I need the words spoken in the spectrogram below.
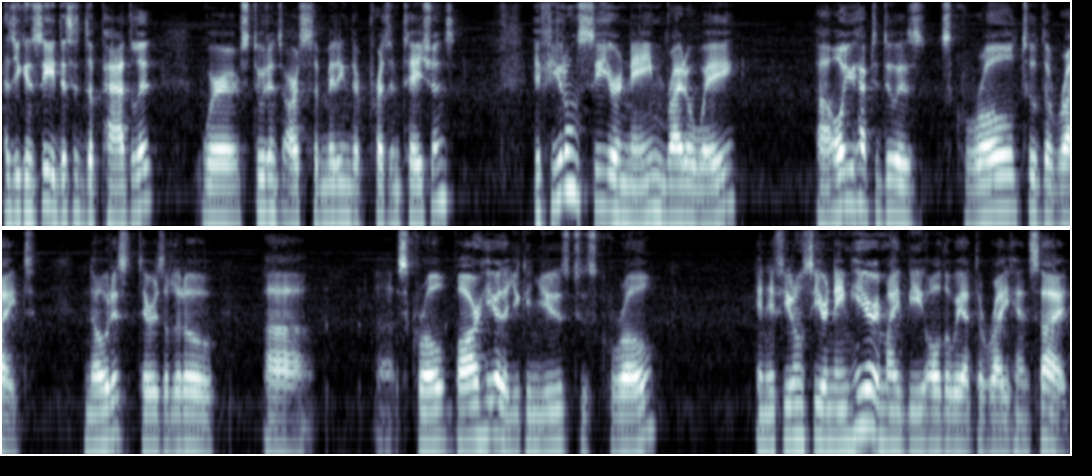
as you can see this is the Padlet where students are submitting their presentations if you don't see your name right away uh, all you have to do is scroll to the right. Notice there is a little uh, uh, scroll bar here that you can use to scroll. And if you don't see your name here, it might be all the way at the right hand side.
